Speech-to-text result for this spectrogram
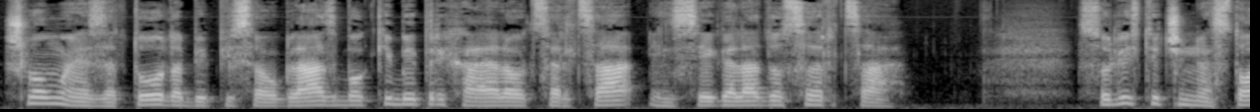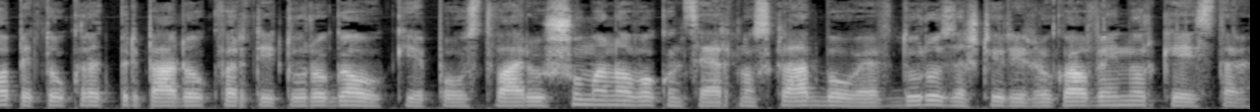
Šlo mu je za to, da bi pisal glasbo, ki bi prihajala od srca in segala do srca. Solistični nastop je tokrat pripadal kvartetu rogov, ki je poustvaril Šumanovo koncertno skladbo v F-duru za štiri rogove in orkester.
